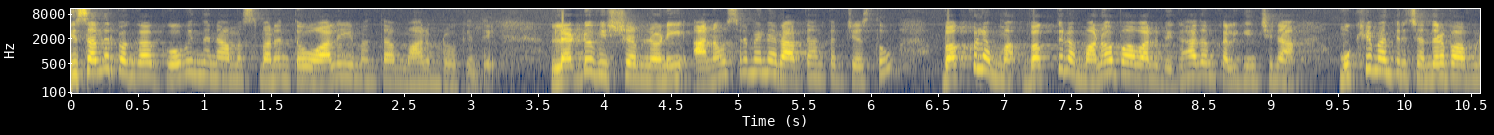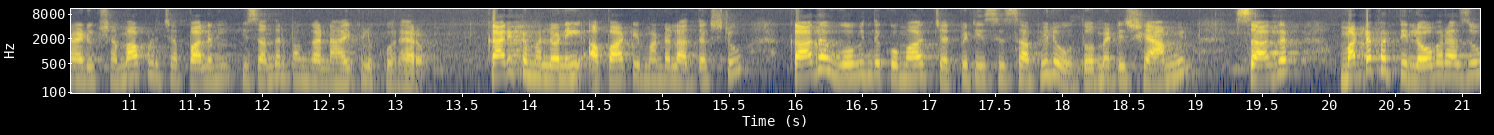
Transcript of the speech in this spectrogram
ఈ సందర్భంగా గోవిందనామ స్మరణతో ఆలయం అంతా మానం రోగింది. లడ్డు విషయంలోని అనవసరమైన రాద్ధాంతం చేస్తూ భక్తుల భక్తుల మనోభావాలు విఘాతం కలిగించిన ముఖ్యమంత్రి చంద్రబాబు నాయుడు క్షమాపణ చెప్పాలని ఈ సందర్భంగా నాయకులు కోరారు. కార్యక్రమంలోని ఆ పార్టీ మండల అధ్యక్షుడు కాదా గోవింద కుమార్ జడ్పీటీసీ సభ్యులు దొమ్మెటి శ్యామిల్ సాగర్ మట్టపర్తి లోవరాజు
